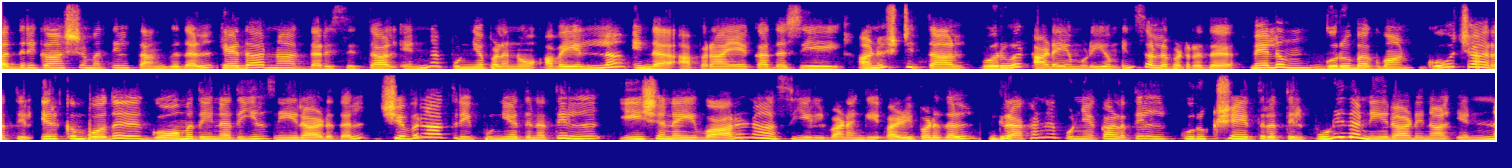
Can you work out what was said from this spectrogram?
பத்ரிகாசிரமத்தில் தங்குதல் கேதார்நாத் தரிசித்தால் என்ன புண்ணிய பலனோ? அவையெல்லாம் இந்த அபராய கதசியை அனுஷ்டித்தால் ஒருவர் அடைய முடியும் சொல்லப்படுறது மேலும் குரு பகவான் கோச்சாரத்தில் இருக்கும் போது கோமதி நதியில் நீராடுதல் சிவராத்திரி புண்ணிய தினத்தில் ஈசனை வாரணாசியில் வணங்கி வழிபடுதல் கிரகண புண்ணிய காலத்தில் குருக்ஷேத்திரத்தில் புனித நீராடினால் என்ன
